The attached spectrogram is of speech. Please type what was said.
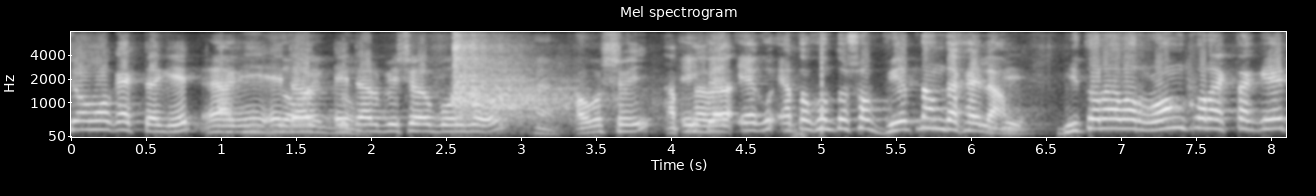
চমক একটা গেট। আমি এটা এটার বিষয়ে বলব। হ্যাঁ। অবশ্যই আপনারা এতক্ষণ তো সব ভিয়েতনাম দেখাইলাম। ভিতরে আবার রং করা একটা গেট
